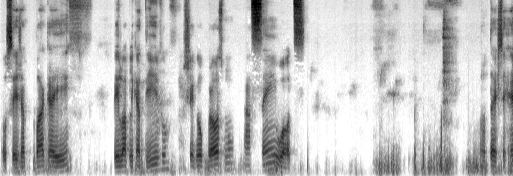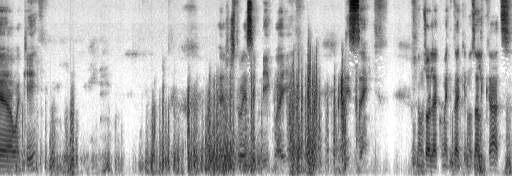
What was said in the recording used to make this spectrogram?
Ou seja, a placa aí, pelo aplicativo, chegou próximo a 100 watts. No teste real aqui, registrou esse pico aí de 100. Vamos olhar como é que está aqui nos alicates.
